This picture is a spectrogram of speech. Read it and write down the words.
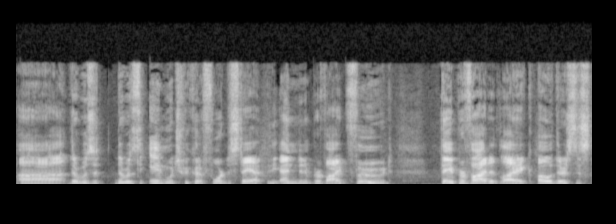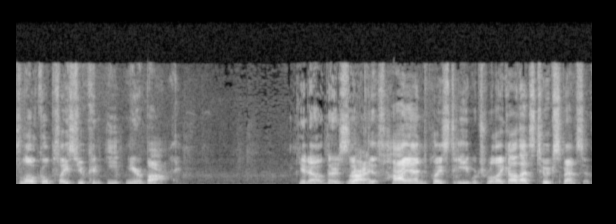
Uh, there was a there was the inn which we could afford to stay at, but the inn didn't provide food. They provided like, oh, there's this local place you can eat nearby. You know, there's like Right. this high end place to eat, which we're like, oh, that's too expensive.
